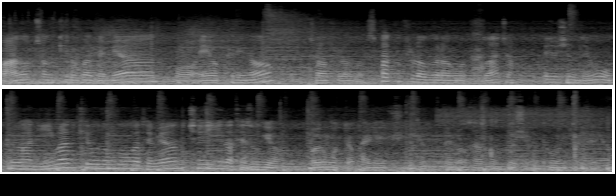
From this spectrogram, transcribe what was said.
15,000km가 되면 뭐 에어 클리너, 전원 플러그, 스파크 플러그라고도 하죠. 해주시면 되고 그리고 한 2만 킬로 정도가 되면 체인이나 대소기어 뭐 이런 것들 관리해 주시면. 설명서 한번 보시면 도움이 좀 되죠.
